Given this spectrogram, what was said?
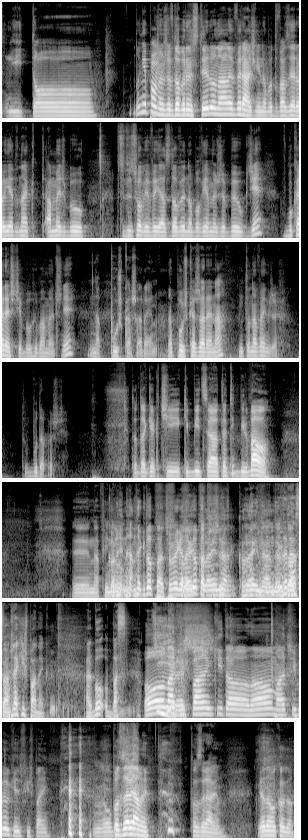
I to, no nie powiem, że w dobrym stylu, no ale wyraźnie, no bo 2-0 jednak, a mecz był w cudzysłowie wyjazdowy, no bo wiemy, że był gdzie? W Bukareszcie był chyba mecz, nie? Na Puszkarz Arena. Na Puszkarz Arena, no to na Węgrzech. To w Budapeszcie. To tak jak ci kibice Atletic Bilbao. Y, na finał. Kolejna anegdota, człowiek Kolej- anegdota kolejna, przyszedł. kolejna Teraz anegdota. dla Hiszpanek. Albo bas... O, na. Hiszpanki to, no, Maciej był kiedyś w Hiszpanii. No, Pozdrawiamy. Pozdrawiam. Wiadomo kogo.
